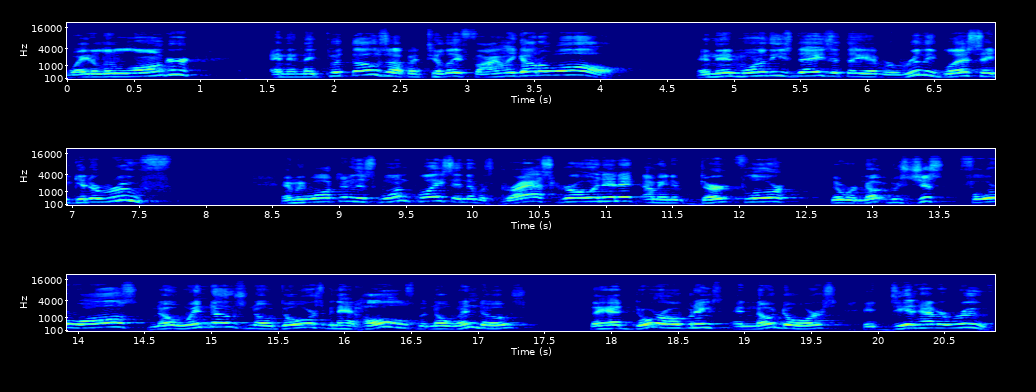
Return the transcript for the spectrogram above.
wait a little longer, and then they'd put those up until they finally got a wall. And then one of these days that they were really blessed, they'd get a roof. And we walked into this one place, and there was grass growing in it. I mean, a dirt floor. There were no. It was just four walls, no windows, no doors. I mean, they had holes, but no windows. They had door openings and no doors. It did have a roof,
